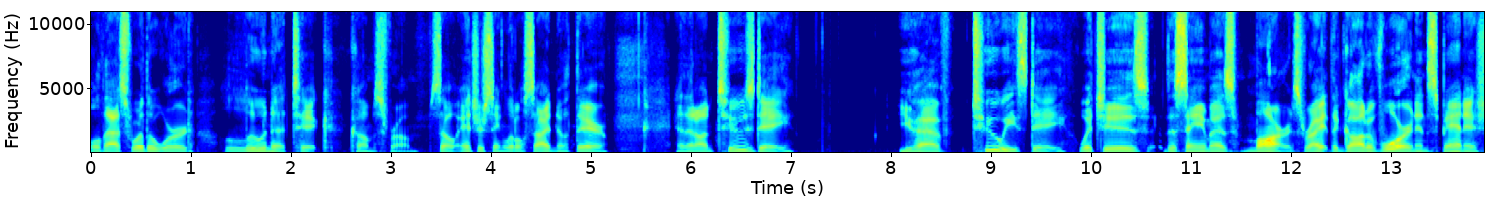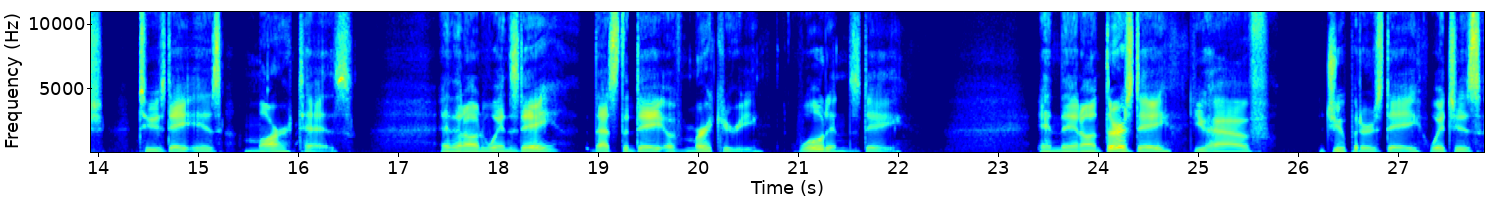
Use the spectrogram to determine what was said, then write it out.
Well, that's where the word lunatic comes from. So, interesting little side note there. And then on Tuesday, you have Tui's Day, which is the same as Mars, right? The god of war. And in Spanish, Tuesday is Martes. And then on Wednesday, that's the day of Mercury, Woden's day. And then on Thursday, you have Jupiter's day, which is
